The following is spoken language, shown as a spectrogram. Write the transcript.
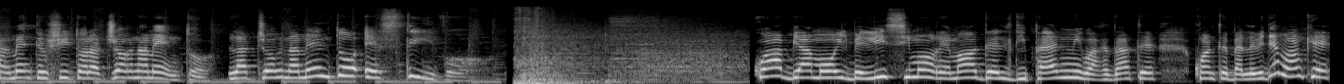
Finalmente uscito l'aggiornamento. L'aggiornamento estivo. Qua abbiamo il bellissimo remodel di Penny, guardate quanto è bello. Vediamo anche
